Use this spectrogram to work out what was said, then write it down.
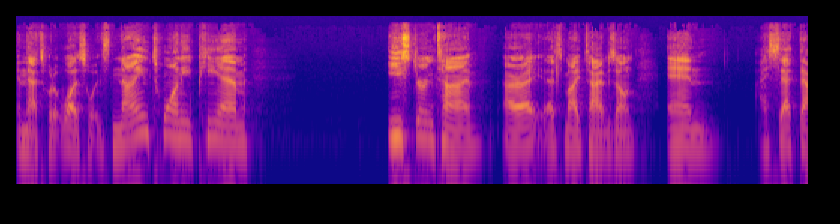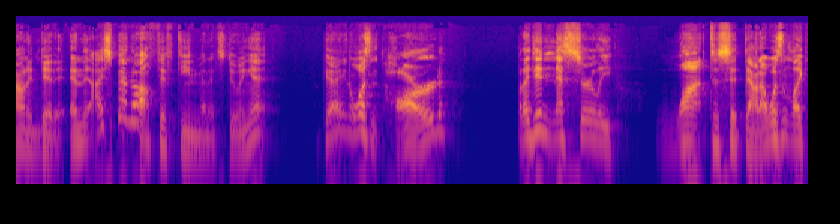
And that's what it was. So it's 9 20 p.m. Eastern time. All right. That's my time zone. And I sat down and did it. And I spent about 15 minutes doing it. Okay. And it wasn't hard, but I didn't necessarily want to sit down. I wasn't like,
